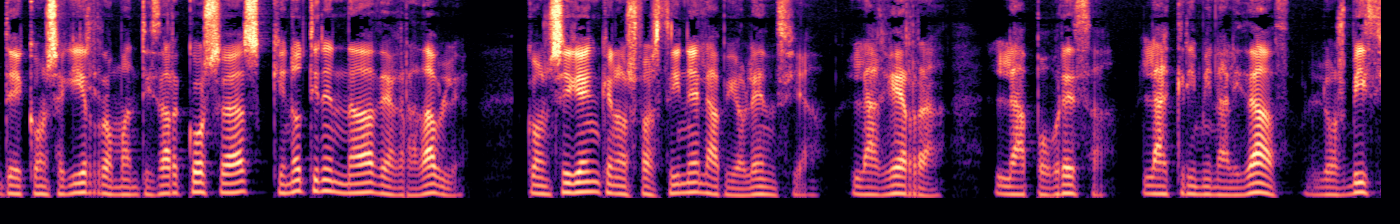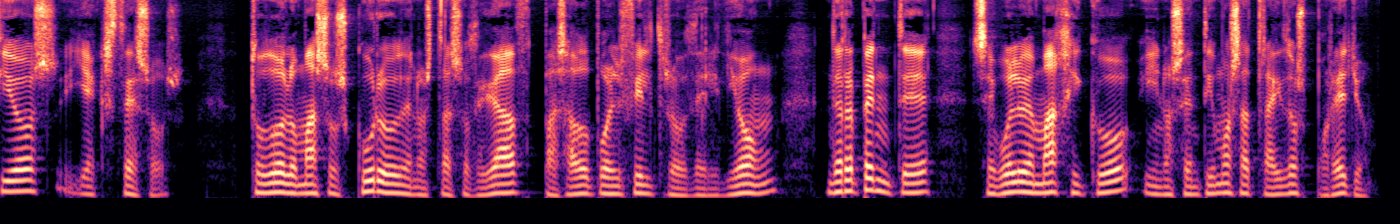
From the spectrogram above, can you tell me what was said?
de conseguir romantizar cosas que no tienen nada de agradable. Consiguen que nos fascine la violencia, la guerra, la pobreza, la criminalidad, los vicios y excesos. Todo lo más oscuro de nuestra sociedad, pasado por el filtro del guion, de repente se vuelve mágico y nos sentimos atraídos por ello.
